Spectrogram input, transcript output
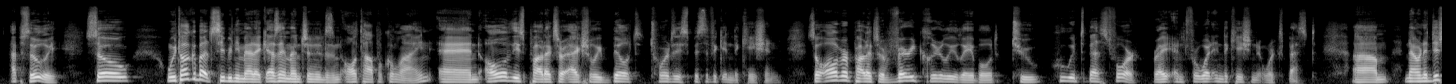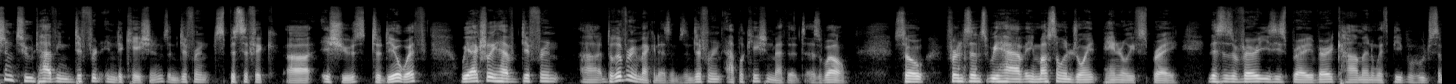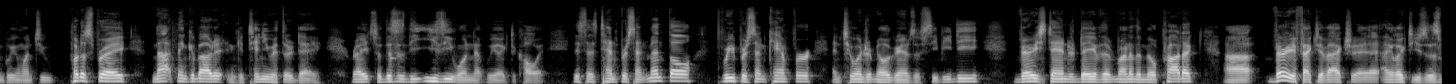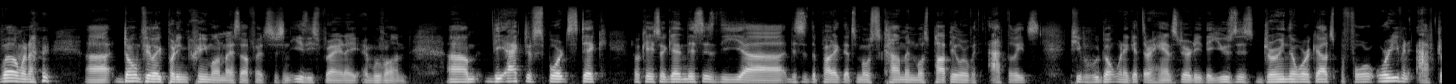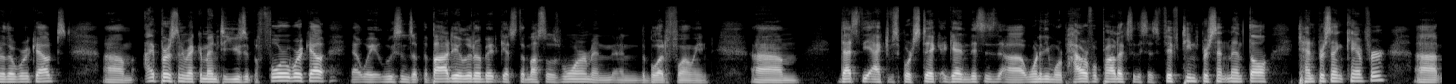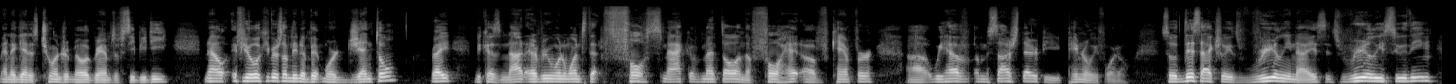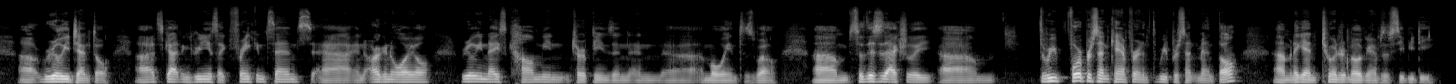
Absolutely. So when we talk about CBD Medic, as I mentioned, it is an all topical line, and all of these products are actually built towards a specific indication. So all of our products are very clearly labeled to who it's best for, right, and for what indication it works best. Um, now, in addition to having different indications and different specific uh, issues to deal with, we actually have different uh, delivery mechanisms and different application methods as well. So, for instance, we have a muscle and joint pain relief spray. This is a very easy spray, very common with people who simply want to put a spray, not think about it, and continue with their day, right? So, this is the easy one that we like to call it. This has 10% menthol, 3% camphor, and 200 milligrams of CBD. Very standard day of the run of the mill product. Uh, very effective, actually. I, I, like to use it as well when I uh, don't feel like putting cream on myself. It's just an easy spray and I, I move on. Um, the active sports stick. Okay, so again, this is the uh, this is the product that's most common, most popular with athletes, people who don't want to get their hands dirty. They use this during their workouts, before or even after their workouts. Um, I personally recommend to use it before a workout. That way, it loosens up the body a little bit, gets the muscles warm, and and the blood flowing. Um, that's the active sports stick. Again, this is uh, one of the more powerful products. So this is 15% menthol, 10% camphor, um, and again, it's 200 milligrams of CBD. Now, if you're looking for something a bit more gentle, right? Because not everyone wants that full smack of menthol and the full hit of camphor. Uh, we have a massage therapy pain relief oil. So this actually is really nice. It's really soothing, uh, really gentle. Uh, it's got ingredients like frankincense uh, and argan oil, really nice calming terpenes and, and uh, emollients as well. Um, so this is actually um, three, 4% camphor and 3% menthol. Um, and again, 200 milligrams of CBD.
